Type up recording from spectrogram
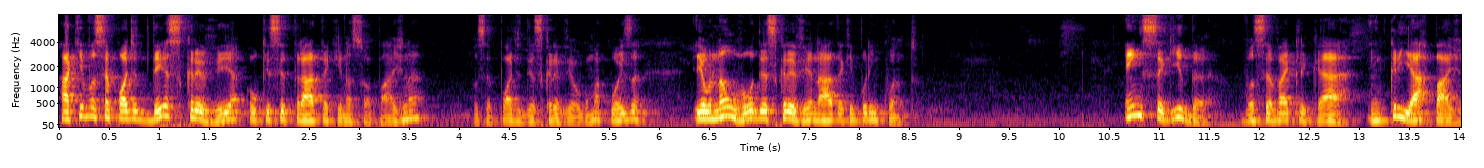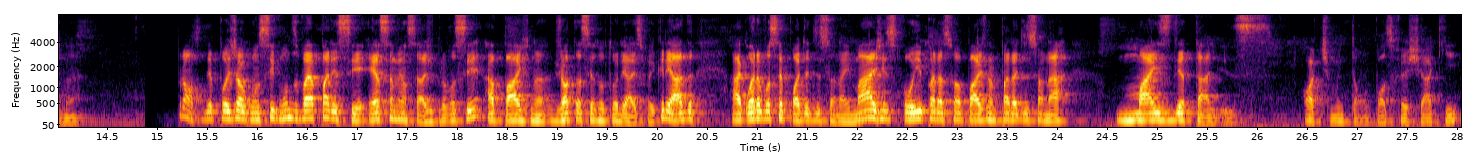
Aqui você pode descrever o que se trata aqui na sua página. Você pode descrever alguma coisa. Eu não vou descrever nada aqui por enquanto. Em seguida, você vai clicar em criar página. Pronto, depois de alguns segundos vai aparecer essa mensagem para você. A página JC Tutoriais foi criada. Agora você pode adicionar imagens ou ir para a sua página para adicionar mais detalhes. Ótimo, então eu posso fechar aqui.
